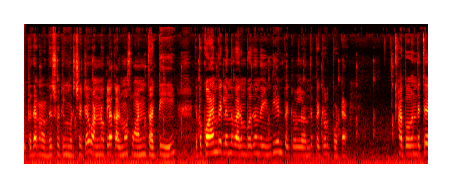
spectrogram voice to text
இப்போ தான் நான் வந்து ஷூட்டிங் முடிச்சுட்டு one o'clock almost one thirty இப்போ கோயம்பேட்லேருந்து வரும்போது அந்த இந்தியன் பெட்ரோலில் வந்து பெட்ரோல் போட்டேன். அப்போ வந்துட்டு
